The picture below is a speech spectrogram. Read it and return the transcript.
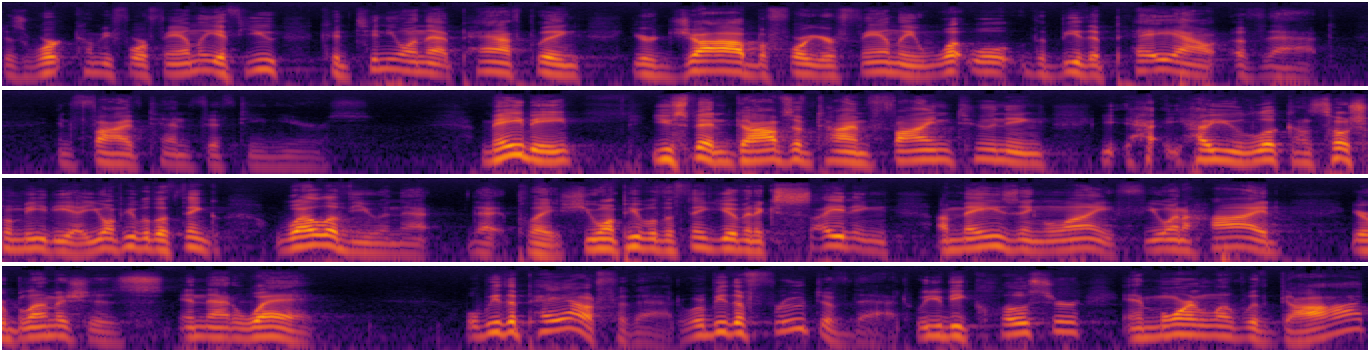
Does work come before family? If you continue on that path, putting your job before your family, what will be the payout of that in 5, 10, 15 years? Maybe you spend gobs of time fine tuning how you look on social media. You want people to think well of you in that, that place. You want people to think you have an exciting, amazing life. You want to hide your blemishes in that way. What will be the payout for that? What will be the fruit of that? Will you be closer and more in love with God?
